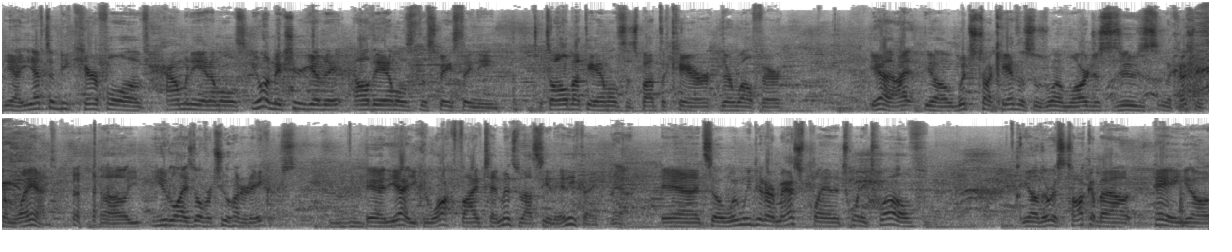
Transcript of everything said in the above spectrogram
Yeah, you have to be careful of how many animals. You want to make sure you're giving all the animals the space they need. It's all about the animals. It's about the care, their welfare. Yeah, I you know Wichita, Kansas was one of the largest zoos in the country from land. Uh, utilized over 200 acres, and yeah, you could walk five ten minutes without seeing anything. Yeah. And so when we did our master plan in 2012, you know, there was talk about, hey, you know,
